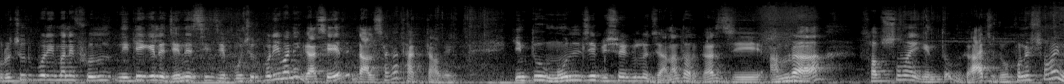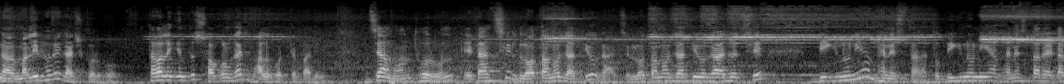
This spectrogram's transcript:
প্রচুর পরিমাণে ফুল নিতে গেলে জেনেছি যে প্রচুর পরিমাণে গাছের ডাল শাখা থাকতে হবে। কিন্তু মূল যে বিষয়গুলো জানা দরকার, যে আমরা সবসময় কিন্তু গাছ রোপণের সময় নর্মালিভাবে গাছ করব। তাহলে কিন্তু সকল গাছ ভালো করতে পারি। যেমন ধরুন এটা হচ্ছে লতানো জাতীয় গাছ। লতানো জাতীয় গাছ হচ্ছে বিগনোনিয়া ভ্যানেস্তারা তো বিগনোনিয়া ভ্যানেস্তারা এটা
